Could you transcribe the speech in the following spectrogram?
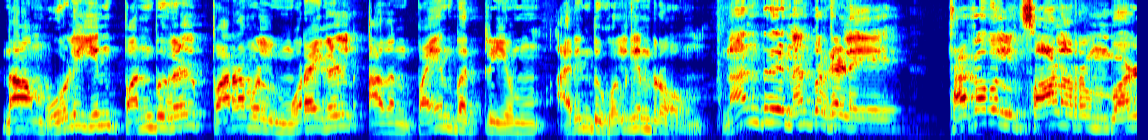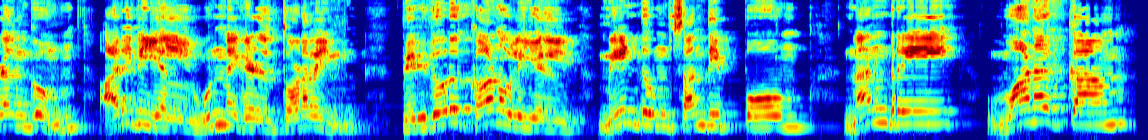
நாம் ஒளியின் பண்புகள் பரவல் முறைகள் அதன் பயன் பற்றியும் அறிந்து கொள்கின்றோம். நன்று நண்பர்களே தகவல் சாளரம் வழங்கும் அறிவியல் உண்மைகள் தொடரின் பெரிதொரு காணொலியில் மீண்டும் சந்திப்போம். நன்றி வணக்கம்.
